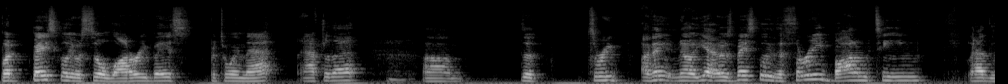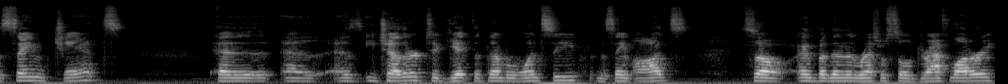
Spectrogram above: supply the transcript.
but basically it was still lottery based between that. After that, mm. um, the three I think no yeah it was basically the three bottom teams had the same chance as, as, as each other to get the number one seed, the same odds. So, and but then the rest was still draft lottery.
